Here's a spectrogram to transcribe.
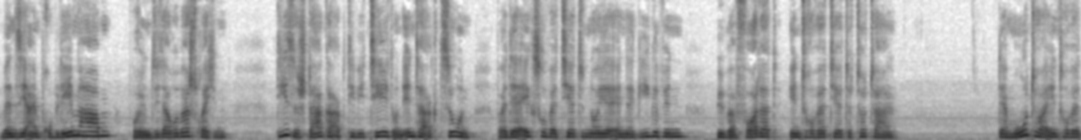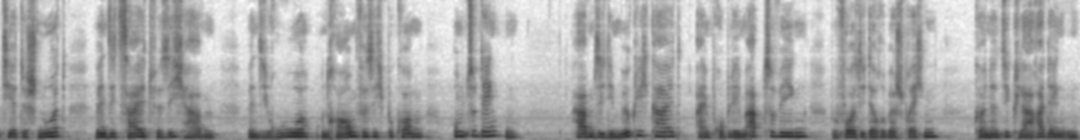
Wenn sie ein Problem haben, wollen sie darüber sprechen. Diese starke Aktivität und Interaktion, bei der Extrovertierte neue Energie gewinnen, überfordert Introvertierte total. Der Motor Introvertierte schnurrt, wenn sie Zeit für sich haben, wenn sie Ruhe und Raum für sich bekommen, um zu denken. Haben sie die Möglichkeit, ein Problem abzuwägen, bevor sie darüber sprechen, können sie klarer denken.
